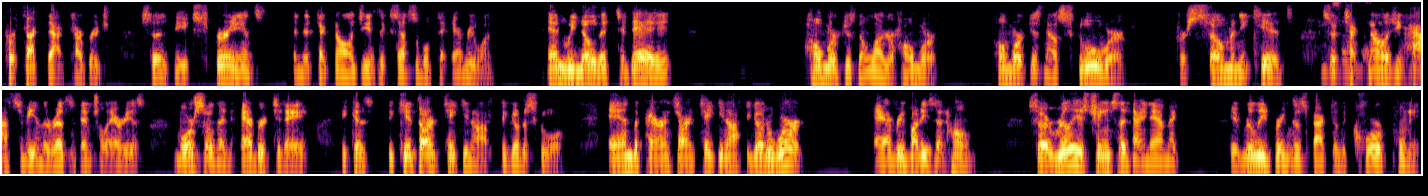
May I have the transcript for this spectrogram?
perfect that coverage so that the experience and the technology is accessible to everyone? And we know that today, homework is no longer homework. Homework is now schoolwork for so many kids. So Absolutely. technology has to be in the residential areas more so than ever today because the kids aren't taking off to go to school and the parents aren't taking off to go to work. Everybody's at home. So it really has changed the dynamic. It really brings us back to the core point.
